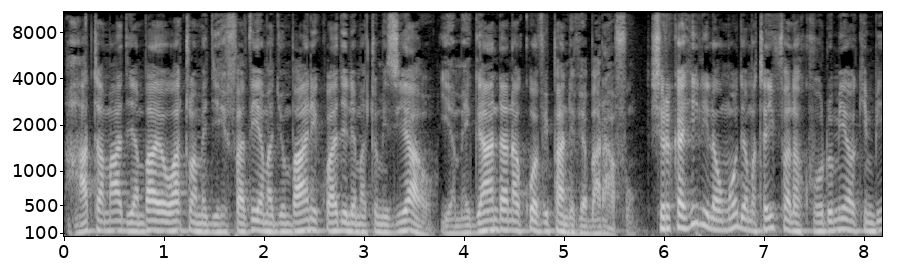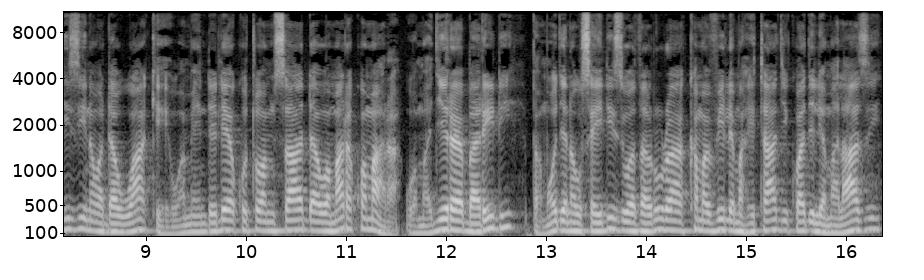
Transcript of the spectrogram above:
hata maji ambayo watu wamejihifadhia majumbani kwa ajili ya matumizi yao yameganda na kuwa vipande vya barafu. Shirika hili la Umoja wa Mataifa la kuhudumia wakimbizi na wadau wake wameendelea kutoa msaada wa mara kwa mara wa majira ya baridi pamoja na usaidizi wa dharura kama vile mahitaji kwa ajili ya malazi,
